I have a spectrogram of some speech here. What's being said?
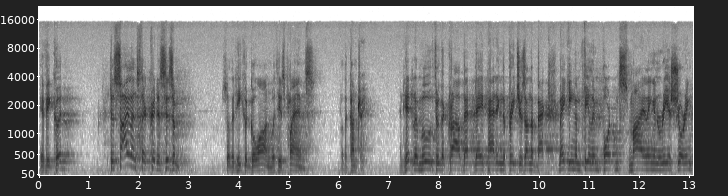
if he could, to silence their criticism so that he could go on with his plans for the country. And Hitler moved through the crowd that day, patting the preachers on the back, making them feel important, smiling and reassuring.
